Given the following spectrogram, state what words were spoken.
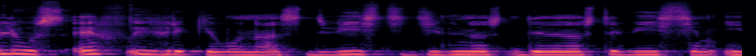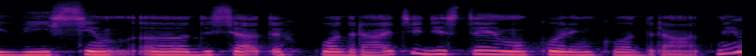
плюс fy у нас 298,8 в квадраті, дістаємо корінь квадратний.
